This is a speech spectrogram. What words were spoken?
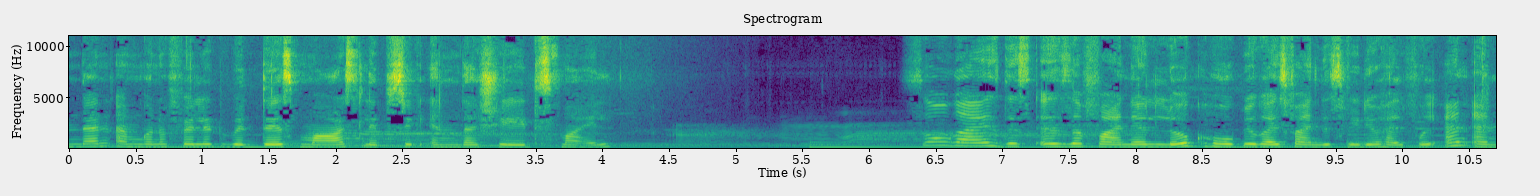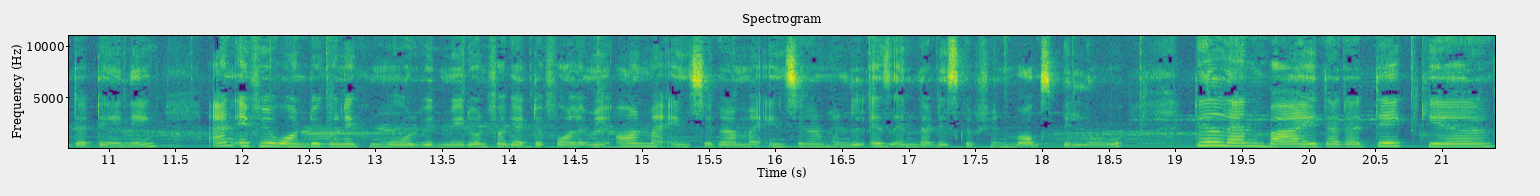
And then I'm gonna fill it with this Mars lipstick in the shade Smile. So guys this is the final look. Hope you guys find this video helpful and entertaining. And if you want to connect more with me don't forget to follow me on my Instagram. My Instagram handle is in the description box below. Till then bye. Tada take care.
